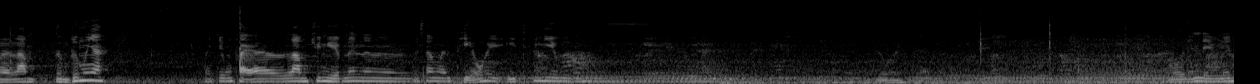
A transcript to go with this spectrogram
Rồi, làm tưởng trưng thôi nha. Chứ không phải làm chuyên nghiệp nên ờ, sao mà thiếu hay ít hay nhiều? Rồi. Rồi đánh đều lên.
